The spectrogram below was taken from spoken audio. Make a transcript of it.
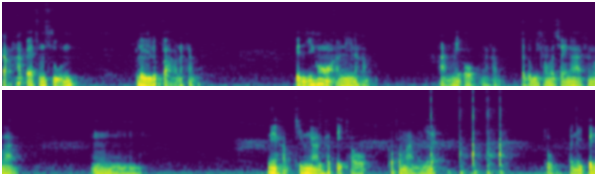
กับห้าแปดศูนย์ศูนย์เลยหรือเปล่านะครับ เป็นยี่ห้ออันนี้นะครับ อ่านไม่ออกนะครับ แล้วก็มีคำว่าใช้หน้าข้างล่าง อืมนี่ครับ ชิ้นงานพลาสติกเขาก็ประมาณอย่างนี้แหละ ถูกอันนี้เป็น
